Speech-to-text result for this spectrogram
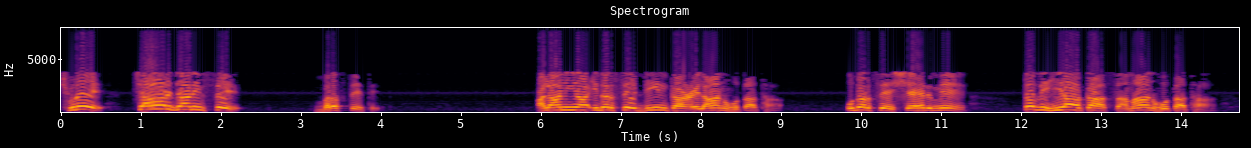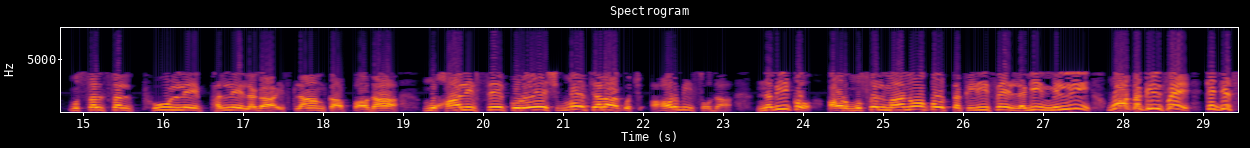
چھرے چار جانب سے برستے تھے۔ علانیہ ادھر سے دین کا اعلان ہوتا تھا، ادھر سے شہر میں تبہیا کا سامان ہوتا تھا۔ مسلسل پھولنے پھلنے لگا اسلام کا پودا مخالف سے قریش بڑھ چلا، کچھ اور بھی سودا۔ نبی کو اور مسلمانوں کو تکلیفیں لگی، ملنی وہ تکلیفیں کہ جس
